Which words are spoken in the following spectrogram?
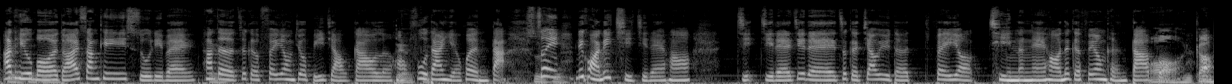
啊抽无的都爱上去私立呗，他的这个费用就比较高了哈，负担也会很大，所以你看你起一个哈。几几个这个这个教育的费用，体能诶吼，那个费用可能 double，哦，很高。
